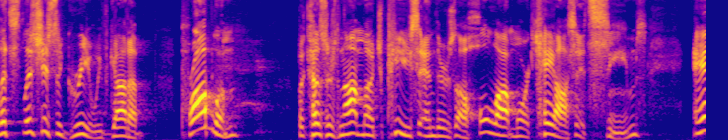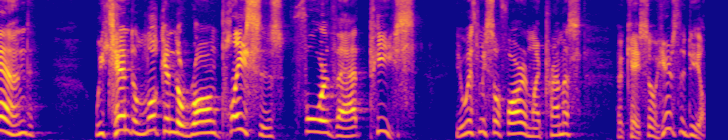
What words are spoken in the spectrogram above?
let's, let's just agree we've got a problem because there's not much peace and there's a whole lot more chaos, it seems. And we tend to look in the wrong places for that peace. You with me so far in my premise? Okay, so here's the deal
